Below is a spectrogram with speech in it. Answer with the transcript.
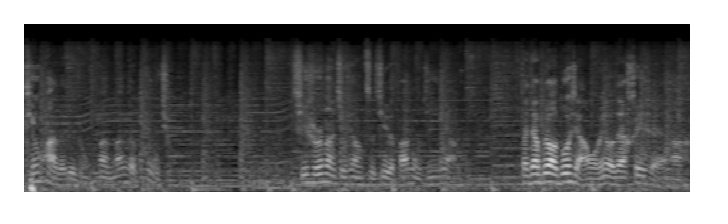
听话的这种慢慢的步行。其实呢，就像自吸的发动机一样，大家不要多想，我没有在黑谁啊。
